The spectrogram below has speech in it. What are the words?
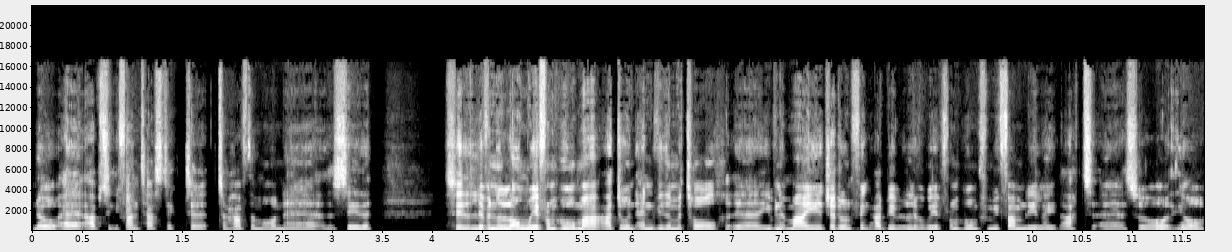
no, uh, absolutely fantastic to to have them on. Uh, as I say the say they're living a long way from home. I, I don't envy them at all. Uh, even at my age, I don't think I'd be able to live away from home for my family like that. Uh, so you know,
